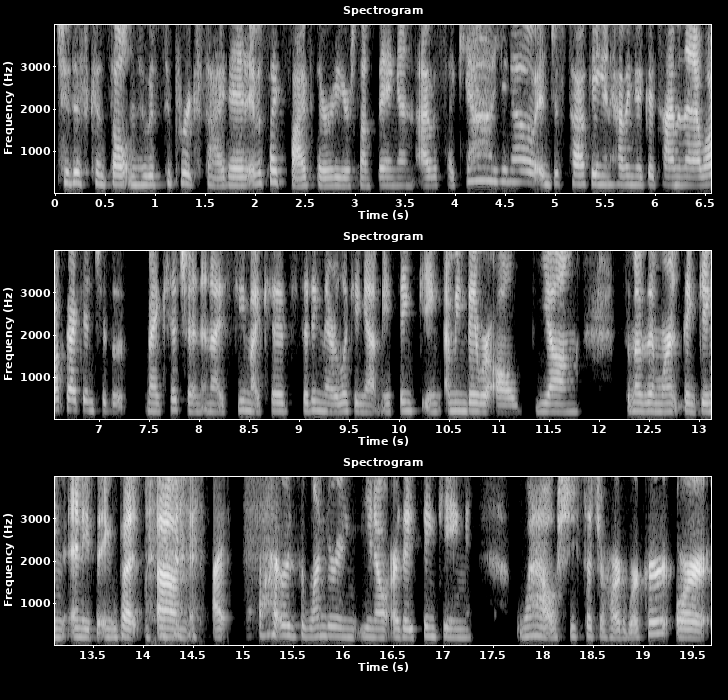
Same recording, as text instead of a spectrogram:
to this consultant who was super excited. It was like 5:30 or something and I was like, "Yeah, you know," and just talking and having a good time and then I walk back into the my kitchen and I see my kids sitting there looking at me thinking, I mean, they were all young. Some of them weren't thinking anything, but um, I I was wondering, you know, are they thinking, "Wow, she's such a hard worker," or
